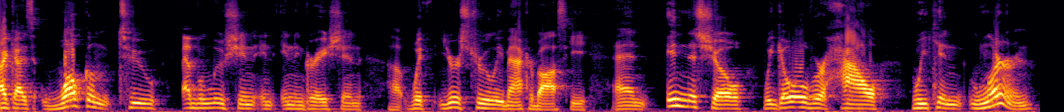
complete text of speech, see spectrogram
All right, guys, welcome to Evolution and Integration uh, with yours truly, Grabowski. And in this show, we go over how we can learn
